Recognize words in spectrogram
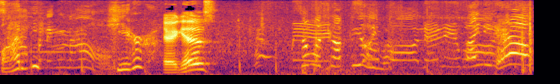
Body? Here? There he goes. Someone's not feeling well. I need help.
